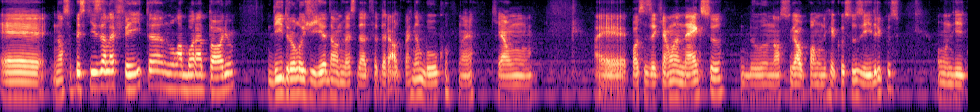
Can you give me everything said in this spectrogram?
é, nossa pesquisa ela é feita no laboratório de hidrologia da Universidade Federal de Pernambuco, né, que é um, é, posso dizer que é um anexo do nosso galpão de recursos hídricos, onde,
